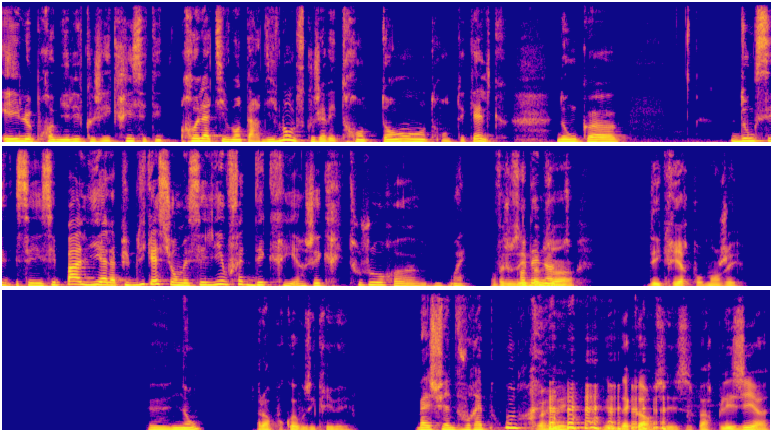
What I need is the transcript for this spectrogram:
Et le premier livre que j'ai écrit, c'était relativement tardivement, parce que j'avais 30 ans, 30 et quelques. Donc, euh, donc c'est- pas lié à la publication, mais c'est lié au fait d'écrire. J'écris toujours, euh, ouais. En fait, vous n'avez pas besoin d'écrire pour manger. Euh, non. Alors pourquoi vous écrivez? Ben, je viens de vous répondre. Oui, oui. D'accord, c'est par plaisir.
